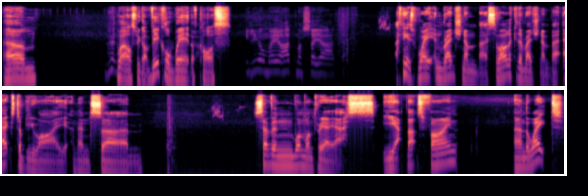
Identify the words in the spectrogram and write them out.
Um, what else we got? Vehicle weight, of course. I think it's weight and reg number. So I'll look at the reg number. XWI and then some 7113AS. Yeah, that's fine. And the weight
